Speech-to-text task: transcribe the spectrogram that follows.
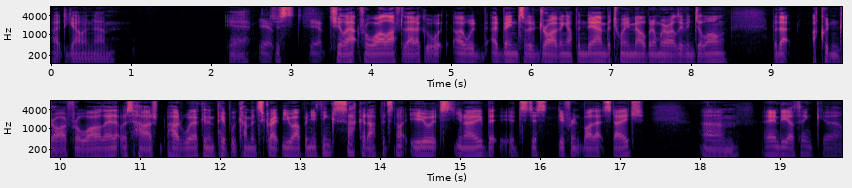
I had to go and um, yeah, Yep. just Yep. chill out for a while after that. I, could, I would I'd been sort of driving up and down between Melbourne and where I live in Geelong, but that I couldn't drive for a while there. That was hard hard work, and then people would come and scrape you up, and you think, suck it up. It's not you. It's you know, but it's just different by that stage. Um, Andy, I think uh,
